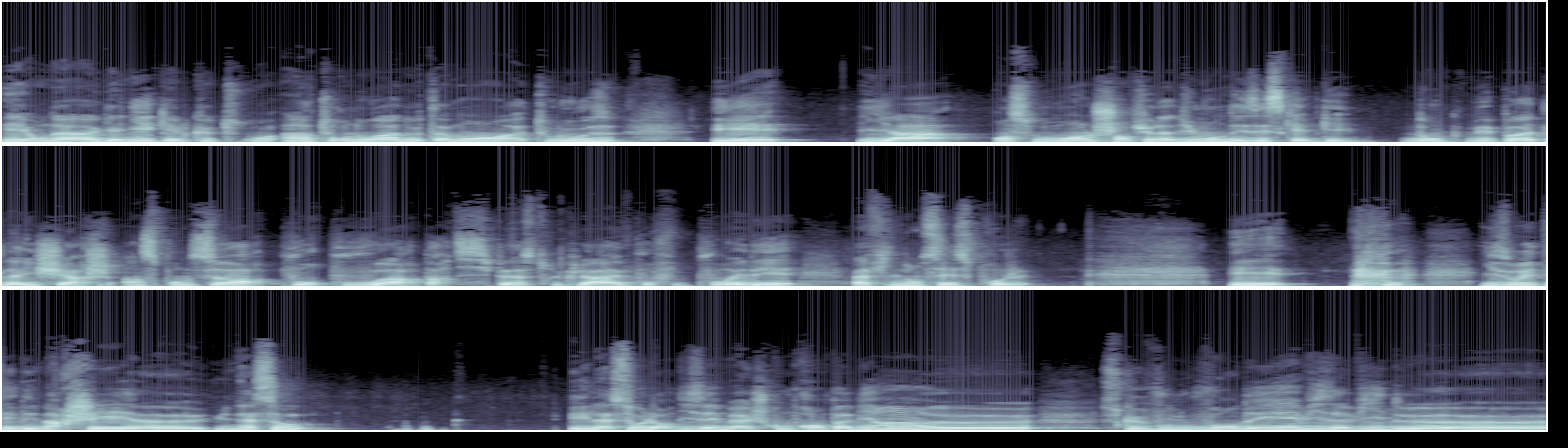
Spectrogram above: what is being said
Et on a gagné quelques, un tournoi notamment à Toulouse. Et il y a en ce moment le championnat du monde des escape games. Donc mes potes, là, ils cherchent un sponsor pour pouvoir participer à ce truc-là et pour, aider à financer ce projet. Et ils ont été démarchés euh, une asso, et l'asso leur disait bah, Je comprends pas bien euh, ce que vous nous vendez vis-à-vis de, euh,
